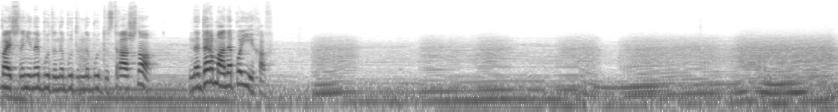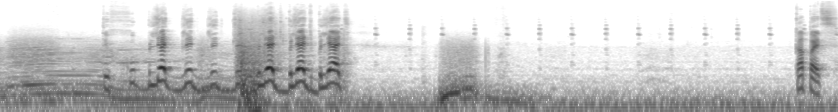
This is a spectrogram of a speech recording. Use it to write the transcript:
Небезпечно, ні, не буду, не буду, не буду. Страшно. Не дарма не поїхав. Тихо, блядь, блядь, блядь, блядь, блядь, блядь, блядь. Капець.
